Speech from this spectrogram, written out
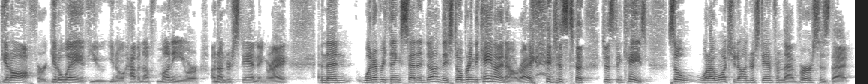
get off or get away if you you know have enough money or an understanding, right? And then when everything's said and done, they still bring the canine out, right? just to just in case. So what I want you to understand from that verse is that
